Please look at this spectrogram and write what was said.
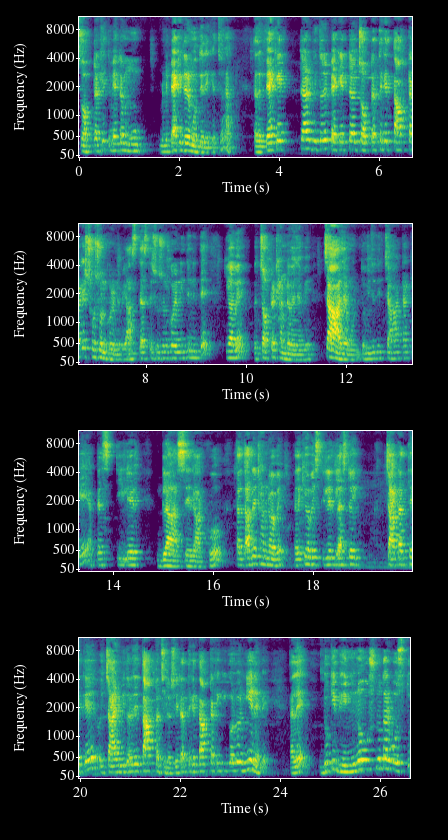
চপটাকে তুমি একটা মুখ মানে প্যাকেটের মধ্যে রেখেছো হ্যাঁ? তাহলে প্যাকেটটার ভিতরে প্যাকেটটা চপটার থেকে তাপটাকে শোষণ করে নেবে। আস্তে আস্তে শোষণ করে নিতে নিতে কি হবে? চপটা ঠান্ডা হয়ে যাবে। চা যেমন, তুমি যদি চাটাকে একটা স্টিলের গ্লাসে রাখো, তাহলে তাড়াতাড়ি ঠান্ডা হবে। তাহলে কি হবে? স্টিলের গ্লাসটা ওই চাটার থেকে, ওই চায়ের ভিতরে যে তাপটা ছিল, সেটার থেকে তাপটাকে কি করবে? নিয়ে নেবে। তাহলে দুটি ভিন্ন উষ্ণতার বস্তু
